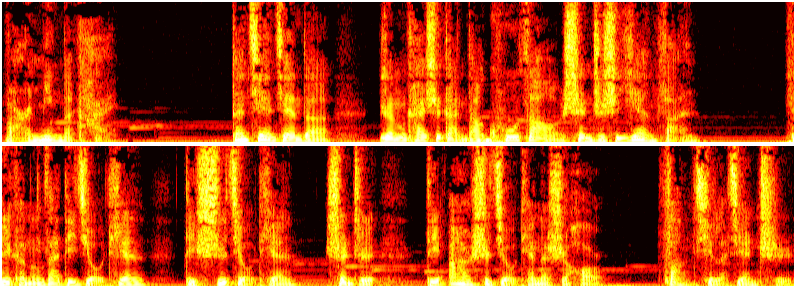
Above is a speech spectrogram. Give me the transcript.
玩命的开，但渐渐的。人们开始感到枯燥，甚至是厌烦。你可能在第九天、第十九天，甚至第二十九天的时候，放弃了坚持。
